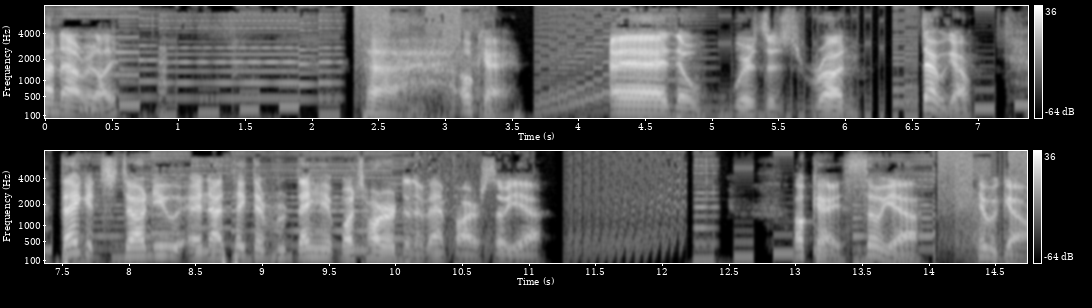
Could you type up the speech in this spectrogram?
Not really. okay. And the wizards run. There we go. They can stun you, and I think they, they hit much harder than the vampires, so yeah. Okay, so yeah. Here we go.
